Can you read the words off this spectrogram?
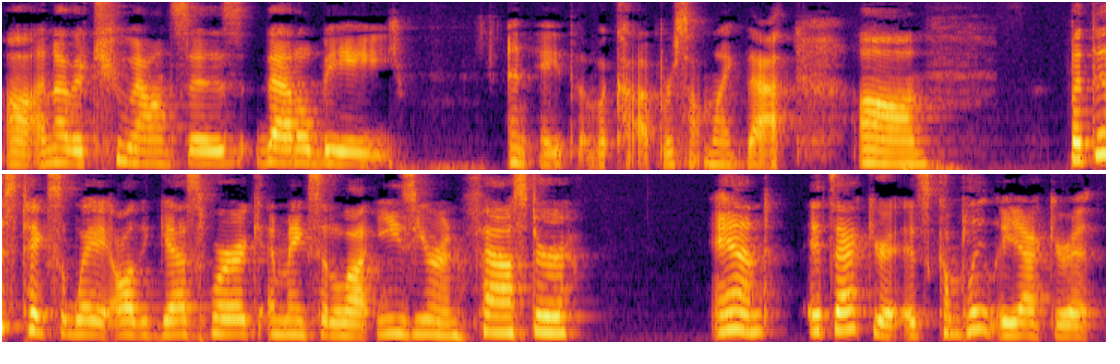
uh, another two ounces, that'll be an eighth of a cup or something like that. Um, but this takes away all the guesswork and makes it a lot easier and faster. And it's accurate. It's completely accurate.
